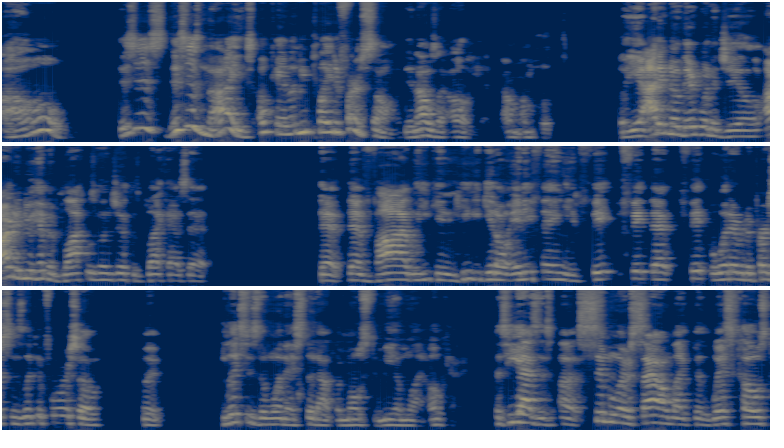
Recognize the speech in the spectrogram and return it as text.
oh, this is this is nice. Okay, let me play the first song. Then I was like, oh yeah, I'm, I'm hooked. But yeah, I didn't know they were going to jail. I already knew him and 6LACK was going to jail because 6LACK has that that that vibe. He can he can get on anything and fit fit that fit whatever the person is looking for. So, but Blix is the one that stood out the most to me. I'm like, okay, because he has a, a, similar sound like the West Coast,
